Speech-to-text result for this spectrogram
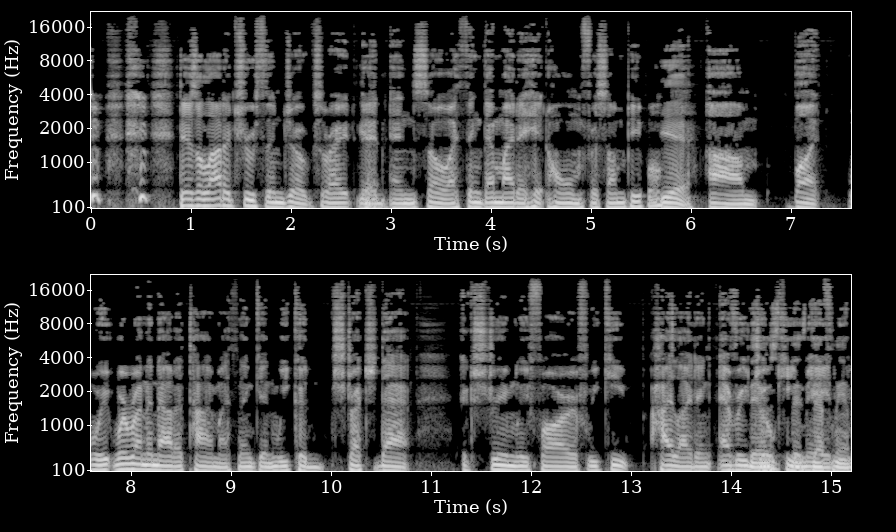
there's a lot of truth in jokes, right? Yeah. And, and so I think that might have hit home for some people. Yeah, Um, but we, we're running out of time, I think, and we could stretch that extremely far if we keep highlighting every joke he there's made. definitely a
